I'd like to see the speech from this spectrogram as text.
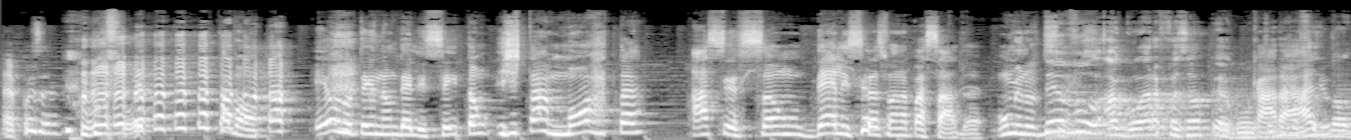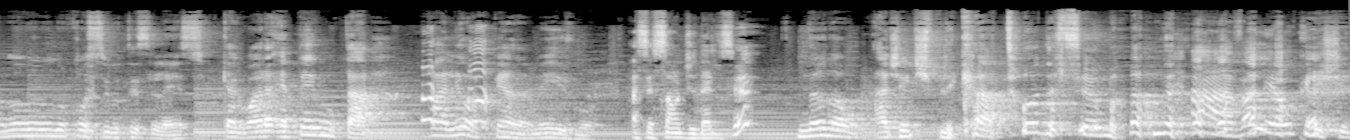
É, pois é. Tá bom. Eu não tenho nenhum DLC, então está morta a sessão DLC da semana passada. Um minuto. de Devo silêncio. agora fazer uma pergunta. Caralho. Não, não, não consigo ter silêncio. Que agora é perguntar: valeu a pena mesmo? A sessão de DLC? Não, não. A gente explicar toda semana. Ah, valeu, Christian.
